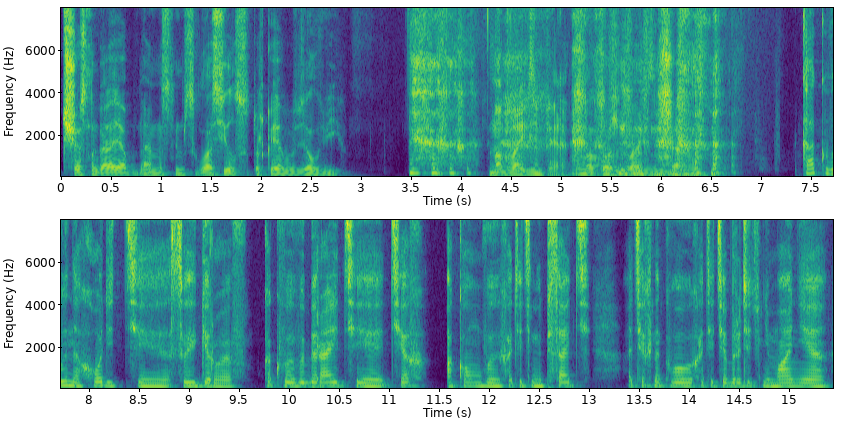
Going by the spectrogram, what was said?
честно говоря, я бы, наверное, с ним согласился, только я бы взял Ви. Но два экземпляра. Но тоже два экземпляра. Как вы находите своих героев? Как вы выбираете тех, о ком вы хотите написать, о тех, на кого вы хотите обратить внимание,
